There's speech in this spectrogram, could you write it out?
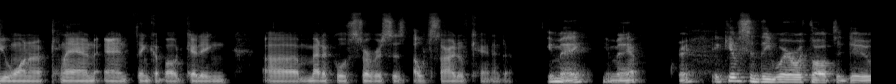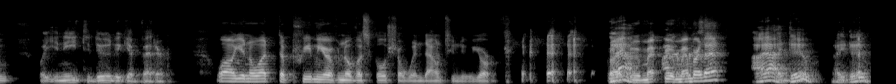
you want to plan and think about getting uh, medical services outside of Canada? You may, you may, Yep. right? It gives you the wherewithal to do what you need to do to get better. Well, you know what? The premier of Nova Scotia went down to New York, right? Yeah, you, remem- you remember that? I, I do, I do,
